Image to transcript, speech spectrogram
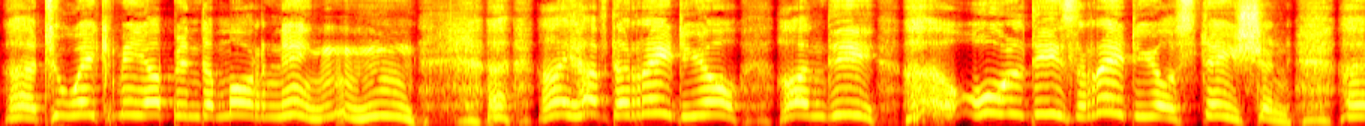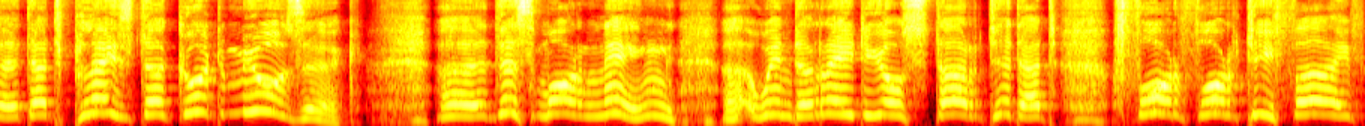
uh, to wake me up in the morning. Uh, I have the radio on the uh, oldies radio station uh, that plays the good music. Uh, this morning, uh, when the radio started at 4:45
